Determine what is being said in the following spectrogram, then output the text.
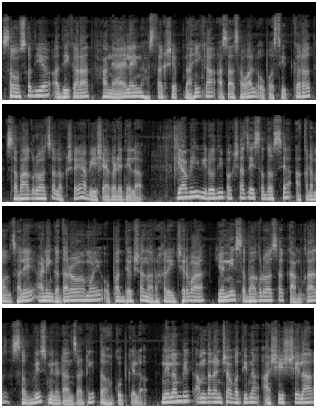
संसदीय अधिकारात हा न्यायालयीन हस्तक्षेप नाही का? असा सवाल उपस्थित करत सभागृहाचं लक्ष या विषयाकडे नेलं. यावेळी विरोधी पक्षाचे सदस्य आक्रमक झाले आणि गदारोळामुळे उपाध्यक्ष नरहरी झिरवाळ यांनी सभागृहाचं कामकाज सव्वीस मिनिटांसाठी तहकूब केलं. निलंबित आमदारांच्या वतीनं आशिष शेलार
